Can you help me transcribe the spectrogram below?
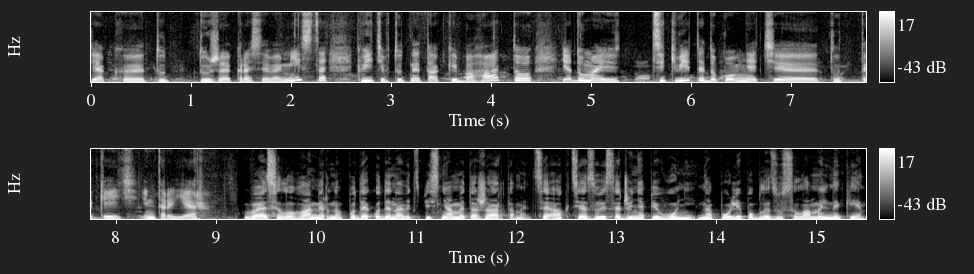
як е, тут дуже красиве місце, квітів тут не так і багато. Я думаю, ці квіти доповнять е, тут такий інтер'єр. Весело, гамірно, подекуди навіть з піснями та жартами. Це акція з висадження півоній на полі поблизу села Мельники.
